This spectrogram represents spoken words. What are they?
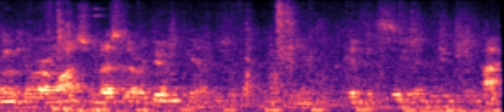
thank you very much. Best of luck. Good to see you. Hi.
